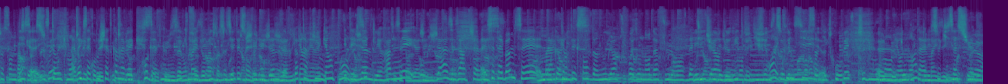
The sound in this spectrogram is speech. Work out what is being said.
70 historiquement avec cette pochette comme avec cette que nous avons fait dans notre société sont venus jeunes. Africains américains pour étaient jeunes, les ramener au jazz. Cet album, c'est la quintessence d'un New York foisonnant d'influences, d'attitudes et de rythmes différents et que aussi trouper ceux du mouvement environnemental et ceux qui s'assurent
